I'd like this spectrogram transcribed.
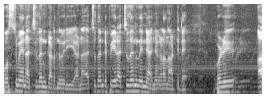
പോസ്റ്റ്മാൻ അച്യുതൻ കടന്നു വരികയാണ്. അച്യുതന്റെ പേര് അച്യുതൻ തന്നെയാണ് ഞങ്ങളുടെ നാട്ടിലെ. അപ്പോൾ ആ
